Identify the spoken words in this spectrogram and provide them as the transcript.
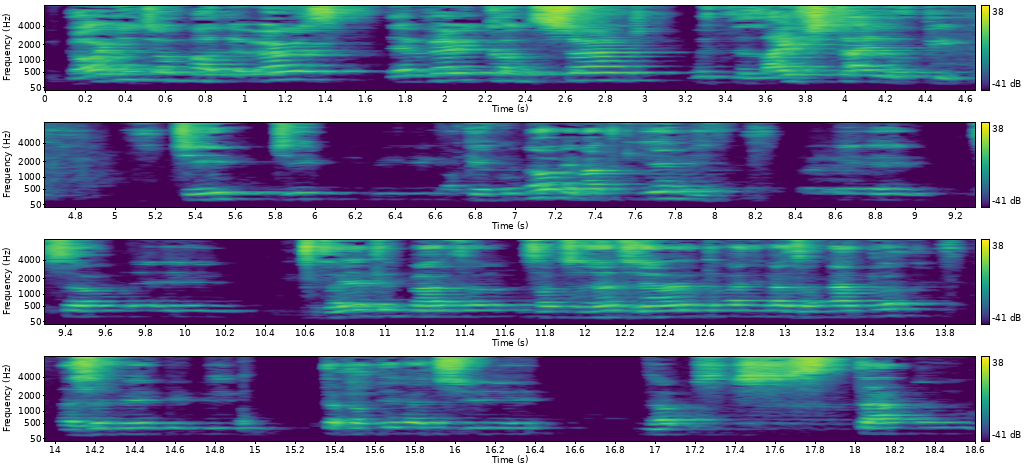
The guardians of Mother Earth, they're very concerned with the lifestyle of people. Ci, ci opiekunowie Matki Ziemi y, y, są y, zajęci bardzo, są zorientowani bardzo na to, ażeby dopatrywać no, stanu,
